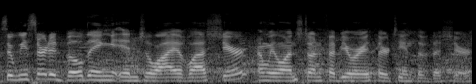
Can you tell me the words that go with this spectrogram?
So we started building in July of last year, and we launched on February 13th of this year.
